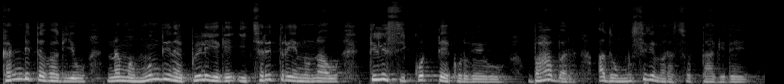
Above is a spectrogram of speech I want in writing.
ಖಂಡಿತವಾಗಿಯೂ ನಮ್ಮ ಮುಂದಿನ ಪೀಳಿಗೆಗೆ ಈ ಚರಿತ್ರೆಯನ್ನು ನಾವು ತಿಳಿಸಿಕೊಟ್ಟೇ ಕೊಡುವೆವು. ಬಾಬರ್, ಅದು ಮುಸ್ಲಿಮರ ಸ್ವತ್ತಾಗಿದೆ.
